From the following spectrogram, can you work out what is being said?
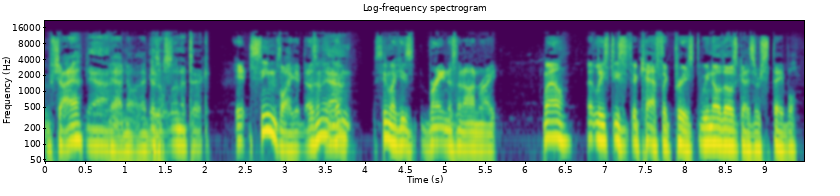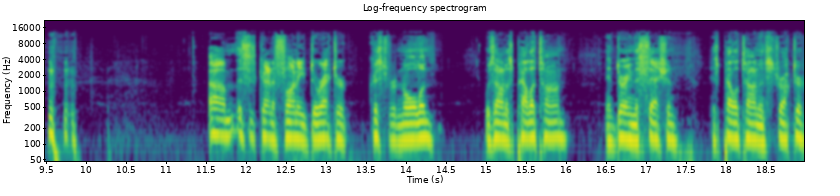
Shia? Yeah. yeah. No, that He's dude's a lunatic. It seems like it, doesn't it? Yeah. Doesn't seem like his brain isn't on right. Well, at least he's a Catholic priest. We know those guys are stable. Um, this is kind of funny. Director Christopher Nolan was on his Peloton, and during the session, his Peloton instructor,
